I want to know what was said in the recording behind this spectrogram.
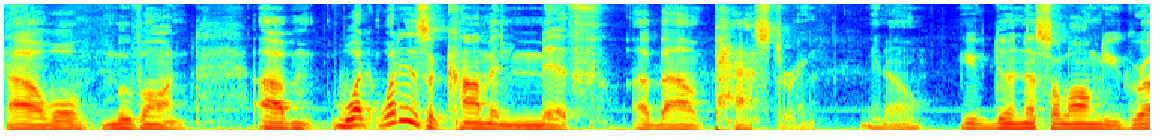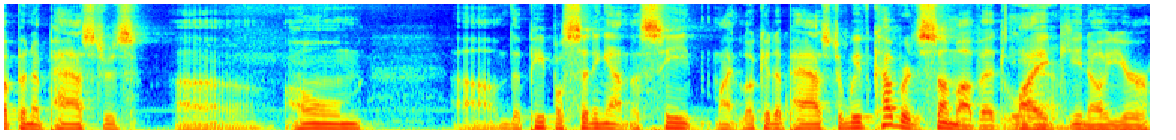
Uh, we'll move on. Um, what What is a common myth about pastoring? You know, you've done this so long. You grew up in a pastor's uh, home. Um, the people sitting out in the seat might look at a pastor. We've covered some of it, like you know, you're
